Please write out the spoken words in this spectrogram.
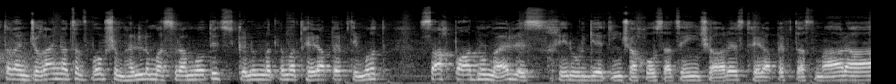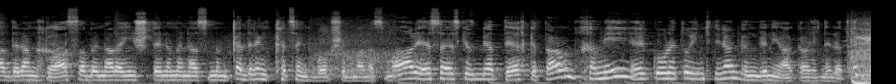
Ստորեն ջղայնացած ոբշեմ հելնում է սրա մոտից, գնում մտնում է թերապևտի մոտ, սախ պատմում էլ էս խիրուրգի հետ ինչա խոսած է, ինչ արես, թերապևտ ասում, արա, դրանք գասաբ են, արա ինչ տենում են, ասում եմ, կդրենք քցենք ոբշման, ասում, արի, հեսա ես քեզ մի հատ տեղ կտամ, խմի, երկու օր հետո ինքն իրան գնգնի ակարժներդ ասում,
